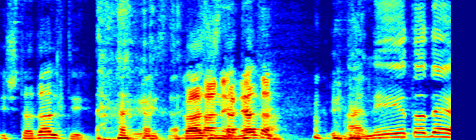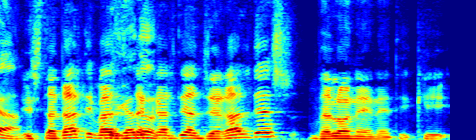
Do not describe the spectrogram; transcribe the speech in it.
השתדלתי. ואז אתה נהנית? הסתכלתי, אני, אתה יודע. השתדלתי ואז בגדול. הסתכלתי על ג'רלדש ולא נהניתי. כי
